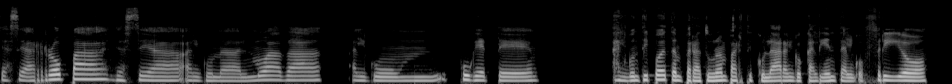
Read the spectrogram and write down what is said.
ya sea ropa, ya sea alguna almohada, algún juguete, algún tipo de temperatura en particular, algo caliente, algo frío,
